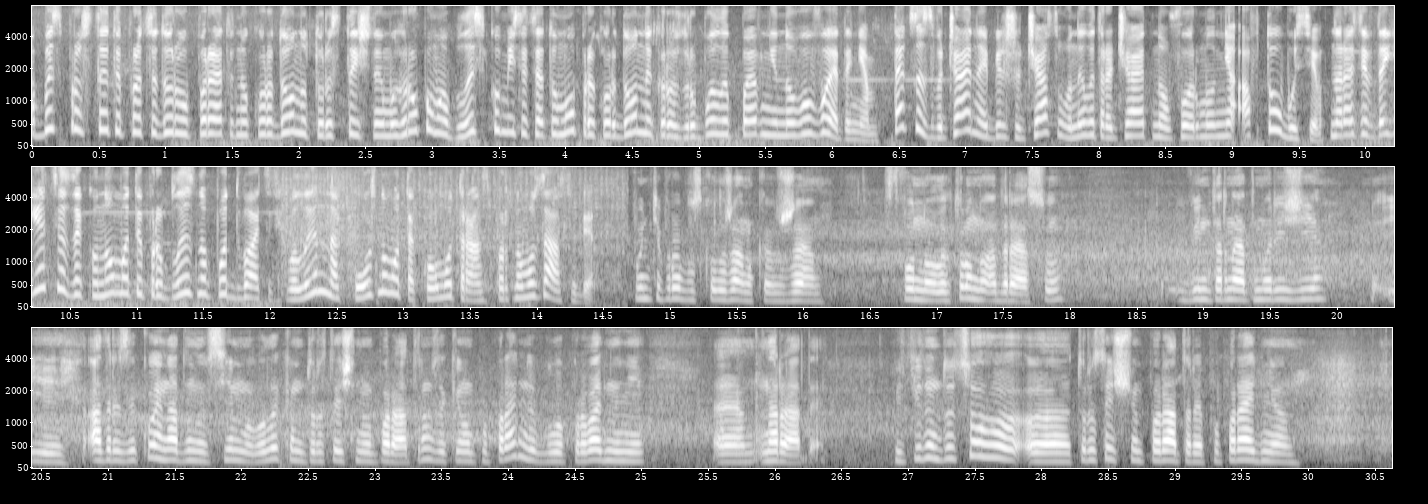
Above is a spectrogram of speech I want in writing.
Аби спростити процедуру перетину кордону туристичними групами, близько місяця тому прикордонники розробили певні нововведення. Так зазвичай найбільше часу вони витрачають на оформлення автобусів. Наразі вдається зекономити приблизно по 20 хвилин на кожному такому транспортному засобі. В пункті пропуску Лужанка вже створено електронну адресу в інтернет-мережі, і адрес якої надано всім великим туристичним операторам, з якими попередньо було проведені е, наради. Відповідно до цього, е, туристичні оператори попередньо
